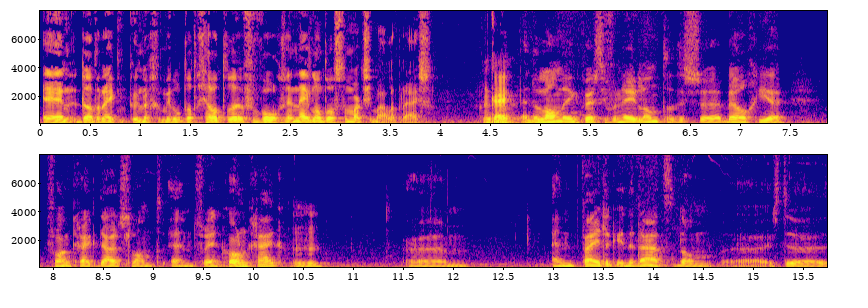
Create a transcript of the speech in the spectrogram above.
En dat rekenkundig gemiddeld, dat geldt uh, vervolgens in Nederland als de maximale prijs. Okay. En de landen in kwestie voor Nederland, dat is uh, België, Frankrijk, Duitsland en Verenigd Koninkrijk. Mm -hmm. Um, en feitelijk inderdaad, dan is de,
